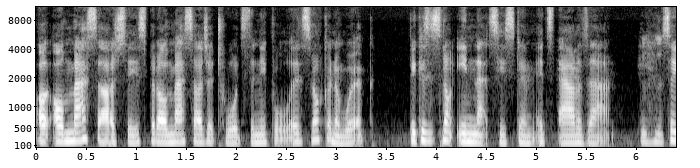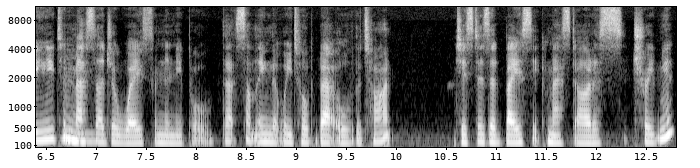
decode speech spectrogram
I'll, I'll massage this, but I'll massage it towards the nipple. It's not going to work because it's not in that system, it's out of that. Mm-hmm. So you need to mm-hmm. massage away from the nipple. That's something that we talk about all the time. Just as a basic mastitis treatment,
